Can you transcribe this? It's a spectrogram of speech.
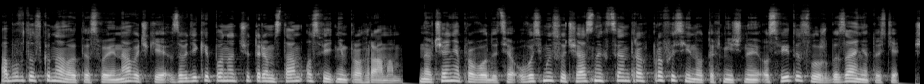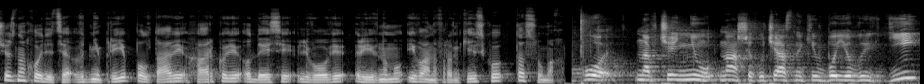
або вдосконалити свої навички завдяки понад 400 освітнім програмам. Навчання проводиться у восьми сучасних центрах професійно-технічної освіти служби зайнятості, що знаходяться в Дніпрі, Полтаві, Харкові, Одесі, Львові, Рівному, Івано-Франківську та Сумах. По навчанню наших учасників бойових дій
